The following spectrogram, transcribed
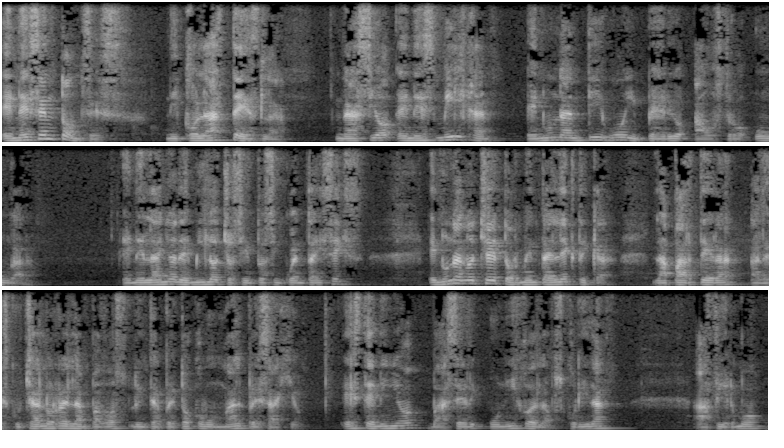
En ese entonces, Nicolás Tesla nació en Smiljan, en un antiguo imperio austrohúngaro, en el año de 1856. En una noche de tormenta eléctrica, la partera, al escuchar los relámpagos, lo interpretó como un mal presagio. Este niño va a ser un hijo de la oscuridad, afirmó,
